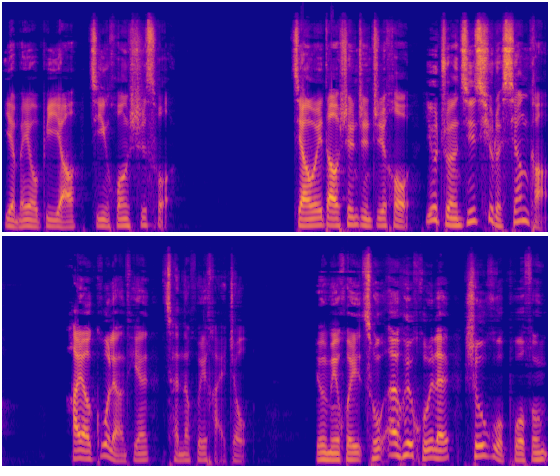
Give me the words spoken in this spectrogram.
也没有必要惊慌失措。蒋维到深圳之后，又转机去了香港，还要过两天才能回海州。刘明辉从安徽回来，收获颇丰。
